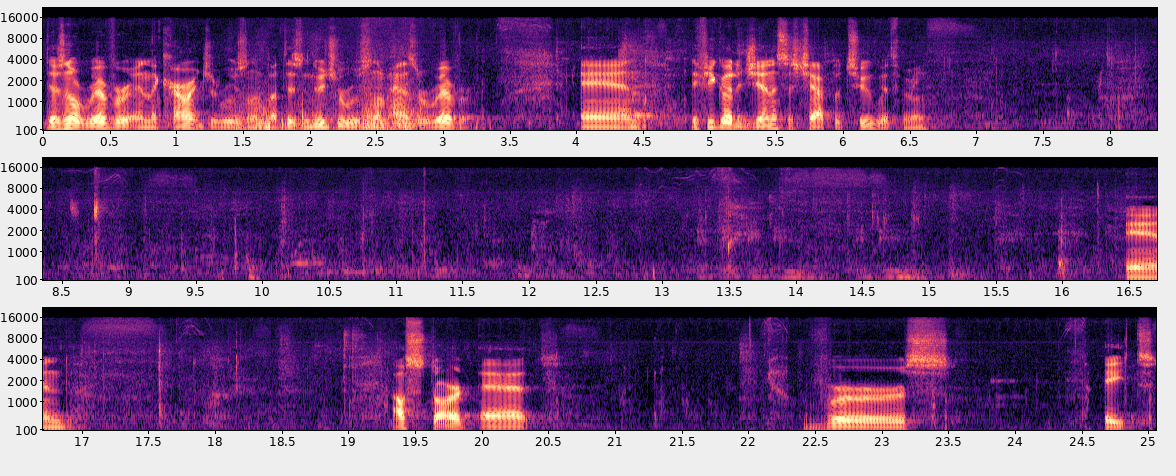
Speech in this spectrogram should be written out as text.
There's no river in the current Jerusalem, but this new Jerusalem has a river. And if you go to Genesis chapter two with me. And I'll start at verse 8. It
